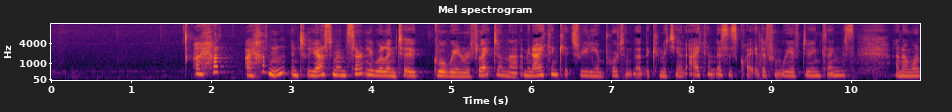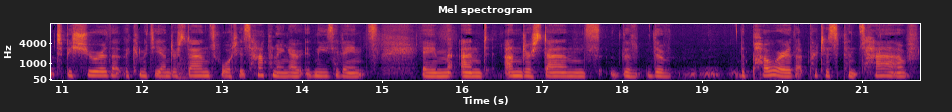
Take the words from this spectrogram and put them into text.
I had I hadn't until you asked him. I'm certainly willing to go away and reflect on that. I mean, I think it's really important that the committee, and I think this is quite a different way of doing things, and I want to be sure that the committee understands what is happening out in these events um, and understands the, the, the power that participants have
